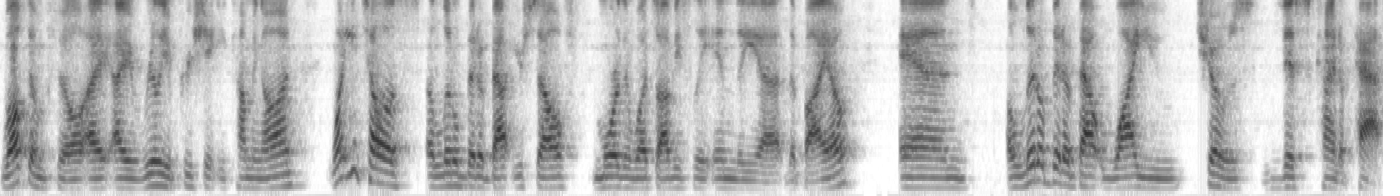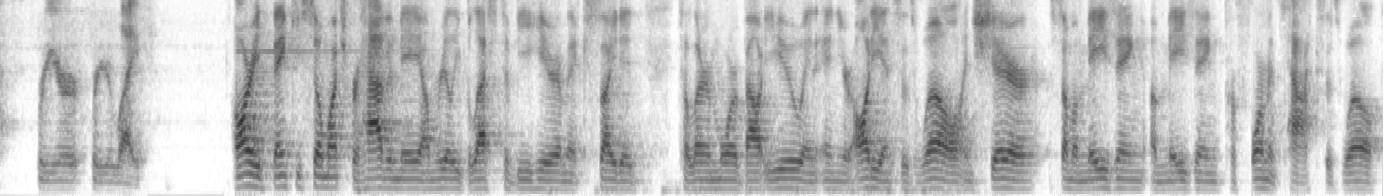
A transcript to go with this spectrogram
welcome, Phil. I, I really appreciate you coming on. Why don't you tell us a little bit about yourself, more than what's obviously in the uh, the bio, and a little bit about why you chose this kind of path for your for your life. Ari, thank you so much for having me. I'm really blessed to be here. I'm excited to learn more about you and, and your audience as well and share some amazing, amazing performance hacks as well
